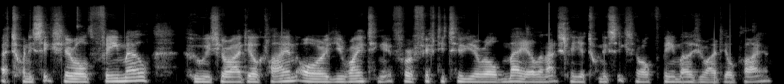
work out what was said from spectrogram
a 26 year old female who is your ideal client, or are you writing it for a 52 year old male and actually your 26 year old female is your ideal client?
